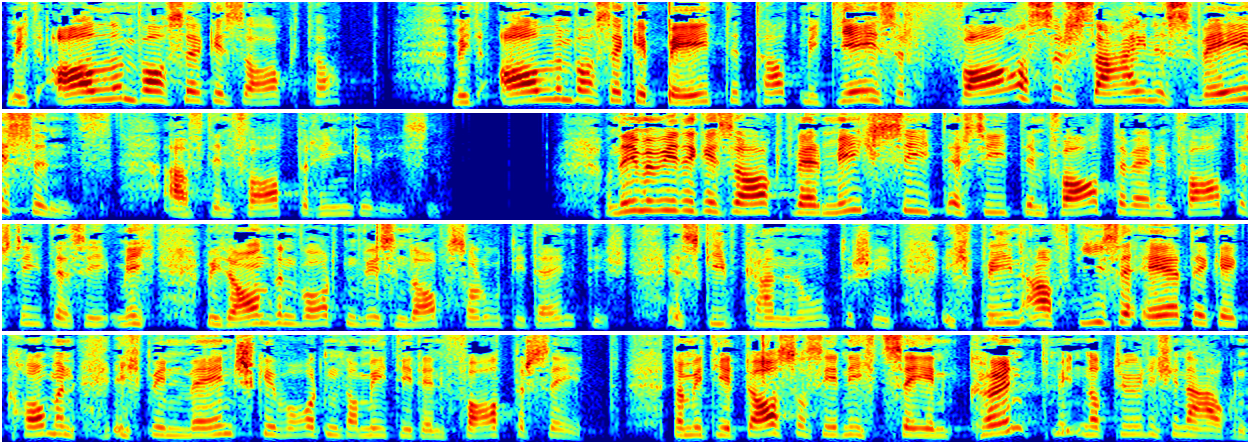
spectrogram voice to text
mit allem, was er gesagt hat, mit allem, was er gebetet hat, mit jeder Faser seines Wesens auf den Vater hingewiesen. Und immer wieder gesagt, wer mich sieht, der sieht den Vater, wer den Vater sieht, der sieht mich. Mit anderen Worten, wir sind absolut identisch. Es gibt keinen Unterschied. Ich bin auf diese Erde gekommen, ich bin Mensch geworden, damit ihr den Vater seht. Damit ihr das, was ihr nicht sehen könnt mit natürlichen Augen,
